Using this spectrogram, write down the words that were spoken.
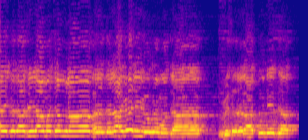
ऐकता श्रीरामचंद्र भरत लागली योग मुद्रा विसरला तू निद्रा तद्रा कृपा रघुराविराय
